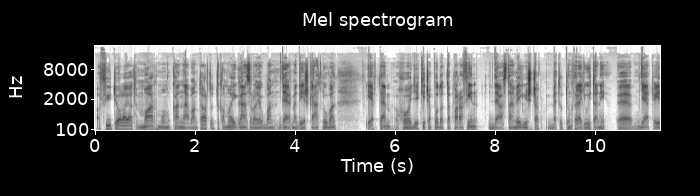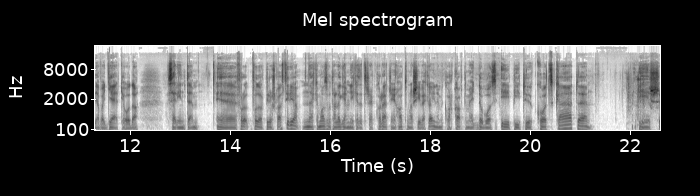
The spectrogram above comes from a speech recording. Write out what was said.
A fűtőolajat marmonkannában tartottuk, a mai gázolajokban, dermedésgátlóban. Értem, hogy kicsapódott a parafin, de aztán végül is csak be tudtunk vele gyújtani gyertya ide, vagy gyertya oda. Szerintem Fodor Piroska azt írja, nekem az volt a legemlékezetesebb karácsony a 60-as évek elején, amikor kaptam egy doboz építő kockát, és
